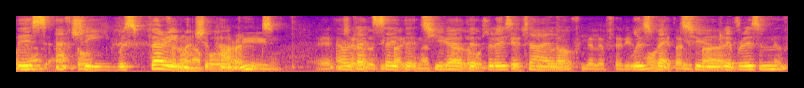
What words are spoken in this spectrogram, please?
this actually was very much apparent. I would like to say that you know that there is a dialogue with respect to liberalism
